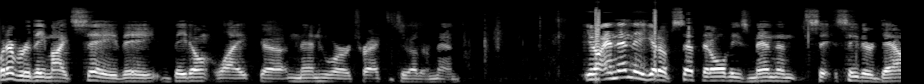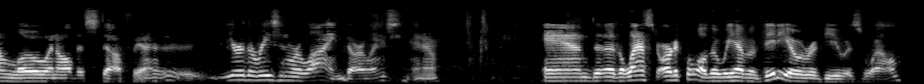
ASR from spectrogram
whatever they might say, they, they don't like uh, men who are attracted to other men. You know, and then they get upset that all these men then say, say they're down low and all this stuff. You're the reason we're lying, darlings, you know. And uh, the last article, although we have a video review as well,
